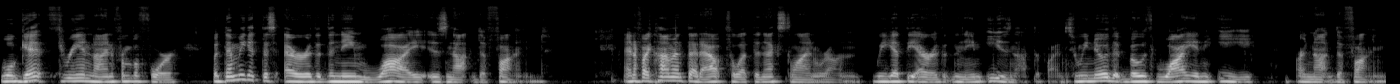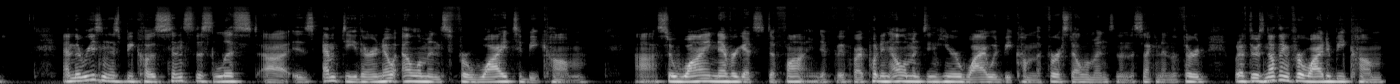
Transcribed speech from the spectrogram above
we'll get 3 and 9 from before, but then we get this error that the name y is not defined. And if I comment that out to let the next line run, we get the error that the name e is not defined. So we know that both y and e are not defined. And the reason is because since this list uh, is empty, there are no elements for y to become. Uh, so y never gets defined. If, if I put an element in here, y would become the first element, and then the second and the third. But if there's nothing for y to become,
